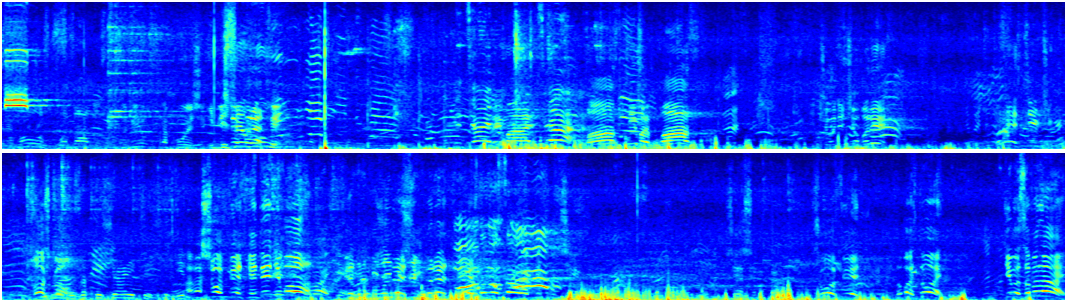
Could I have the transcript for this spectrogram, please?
знову позаду, зрозумів, страхуєш. І Пішли біжи вперед, в Федь. Обіцяй, Приймай. обіцяй. Пас, Діма, пас. Нічого, нічого, бери. Бери, Стівчик. Ножку. Захищаєте. Хорошо, Петька, йди, Дімон. Петька, молодець, вперед. О, до Назара підключив. Ще, ще, Макар. Що, Петь? Давай, давай. Діма, забирай.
